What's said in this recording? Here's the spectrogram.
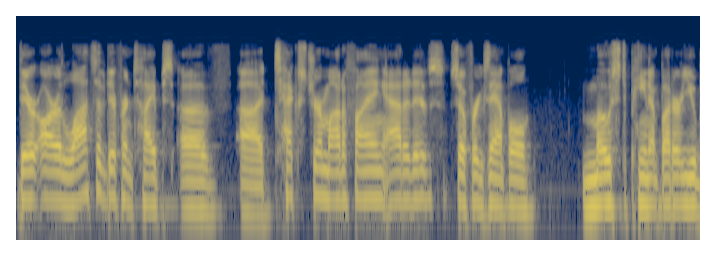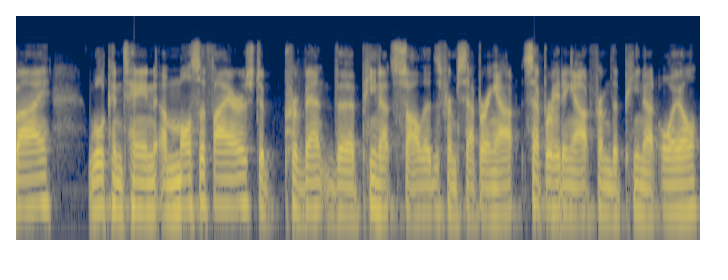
There are lots of different types of uh, texture modifying additives. So, for example, most peanut butter you buy will contain emulsifiers to prevent the peanut solids from separating out separating out from the peanut oil.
